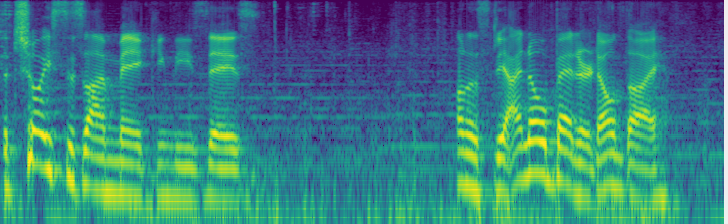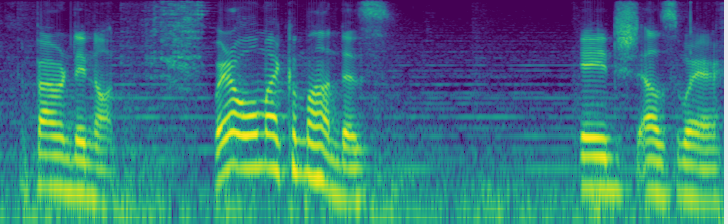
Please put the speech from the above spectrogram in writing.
The choices I'm making these days. Honestly, I know better, don't I? Apparently not. Where are all my commanders? Engaged elsewhere.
